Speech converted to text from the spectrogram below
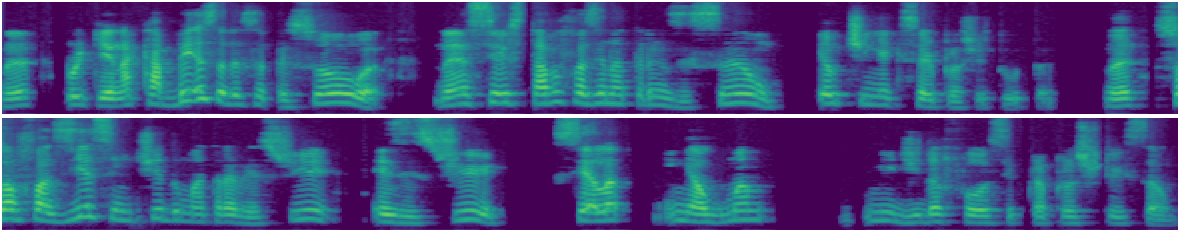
Né? Porque na cabeça dessa pessoa, né, se eu estava fazendo a transição, eu tinha que ser prostituta. Né? Só fazia sentido uma travesti existir se ela, em alguma medida, fosse para a prostituição.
